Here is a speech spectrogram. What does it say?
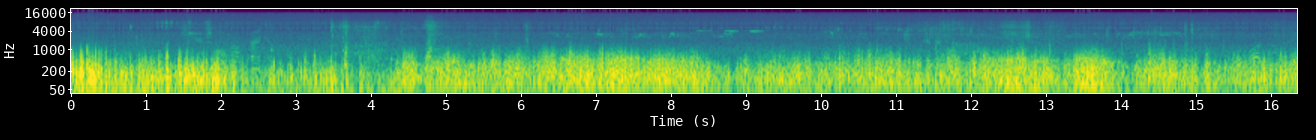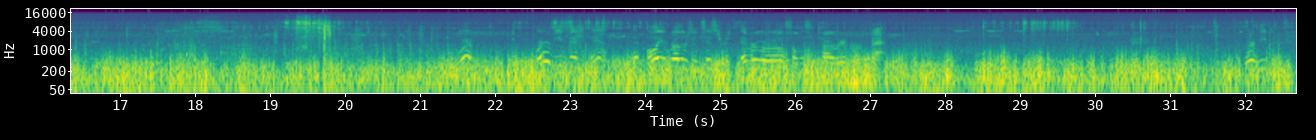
Where, where have you fished been? All your brothers and sisters everywhere else on this entire river are fat. Where have you been?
